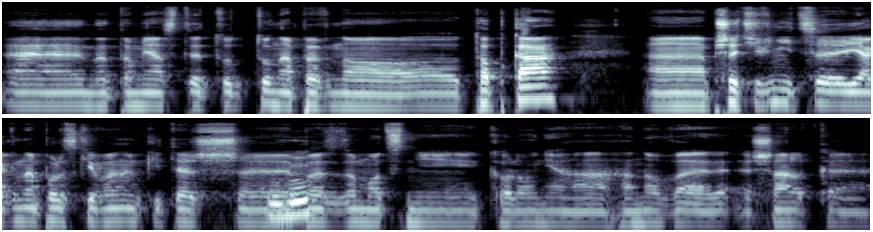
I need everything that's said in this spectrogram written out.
E, natomiast tu, tu na pewno topka. Przeciwnicy, jak na polskie warunki, też Mhm. bardzo mocni. Kolonia, Hanower, Szalkę,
